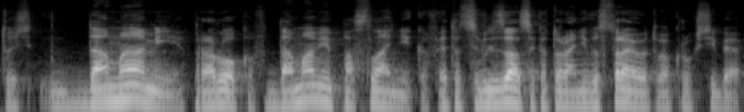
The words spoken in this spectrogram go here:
то есть домами пророков, домами посланников. Это цивилизация, которую они выстраивают вокруг себя.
